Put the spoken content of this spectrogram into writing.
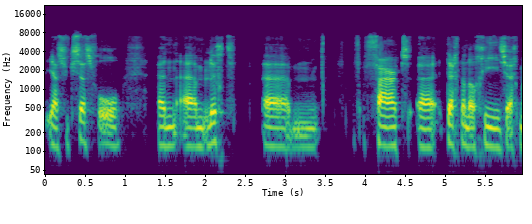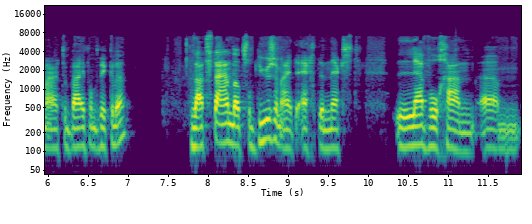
ja, succesvol een um, luchtvaarttechnologie uh, zeg maar, te blijven ontwikkelen. Laat staan dat ze op duurzaamheid echt de next level gaan um,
